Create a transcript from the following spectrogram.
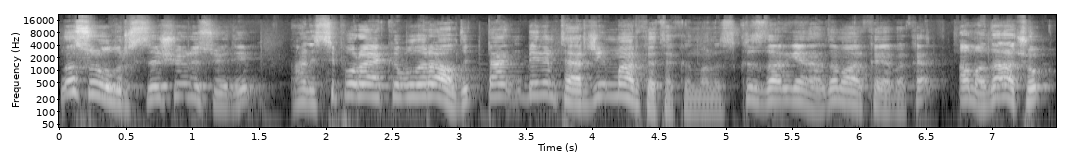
Nasıl olur size şöyle söyleyeyim. Hani spor ayakkabıları aldık. Ben benim tercihim marka takılmanız. Kızlar genelde markaya bakar ama daha çok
